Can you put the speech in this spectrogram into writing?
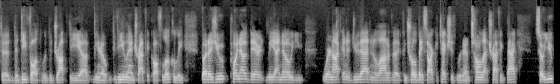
the, the default would to drop the uh, you know VLAN traffic off locally. But as you point out there, Lee, I know you we're not going to do that in a lot of the control-based architectures. We're going to tunnel that traffic back. So you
